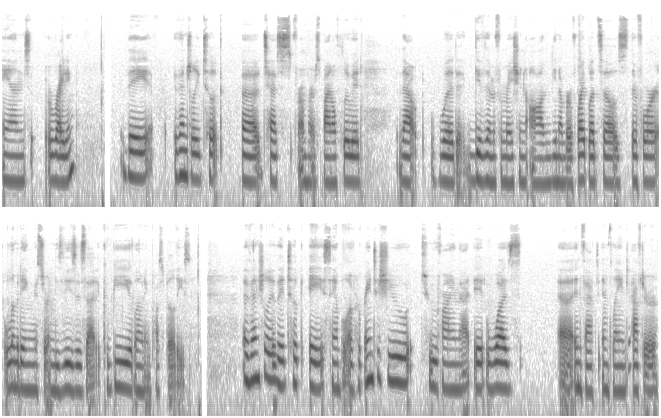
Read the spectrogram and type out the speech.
and writing. They eventually took uh, tests from her spinal fluid that would give them information on the number of white blood cells, therefore limiting certain diseases that it could be, limiting possibilities. Eventually, they took a sample of her brain tissue to find that it was, uh, in fact, inflamed after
